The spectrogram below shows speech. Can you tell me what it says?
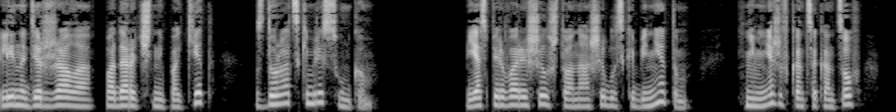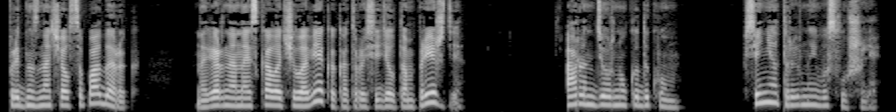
Лина держала подарочный пакет с дурацким рисунком — я сперва решил, что она ошиблась кабинетом. Не мне же, в конце концов, предназначался подарок. Наверное, она искала человека, который сидел там прежде. Аарон дернул кадыком. Все неотрывно его слушали.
